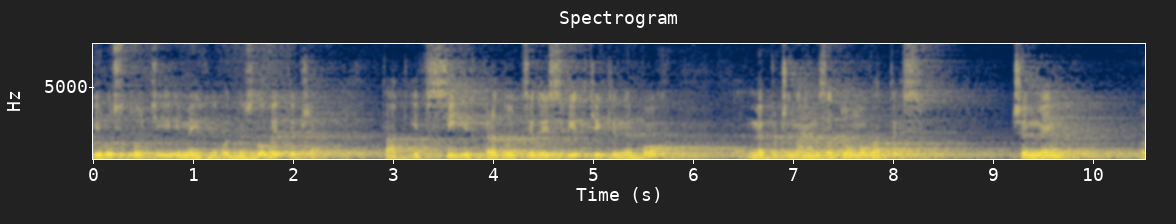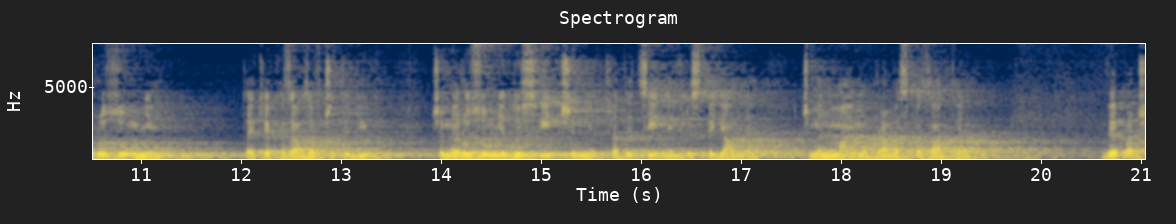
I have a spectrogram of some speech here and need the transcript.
і ростуть, і ми їх не годні зловити вже. Так, і всі їх крадуть цілий світ, тільки не Бог. Ми починаємо задумуватись, чи ми розумні, так як я казав за вчителів, чи ми розумні, досвідчені, традиційні християни, чи ми не маємо права сказати, вибач,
